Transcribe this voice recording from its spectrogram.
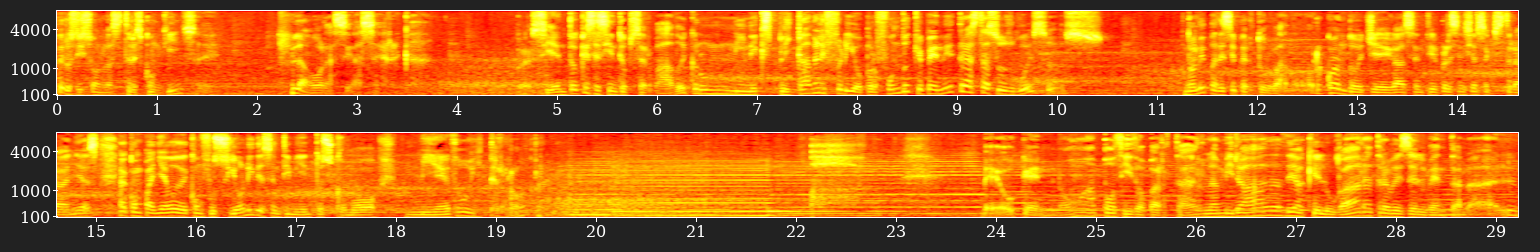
Pero si son las 3.15, la hora se acerca. Pues siento que se siente observado y con un inexplicable frío profundo que penetra hasta sus huesos. ¿No le parece perturbador cuando llega a sentir presencias extrañas, acompañado de confusión y de sentimientos como miedo y terror? Veo que no ha podido apartar la mirada de aquel lugar a través del ventanal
